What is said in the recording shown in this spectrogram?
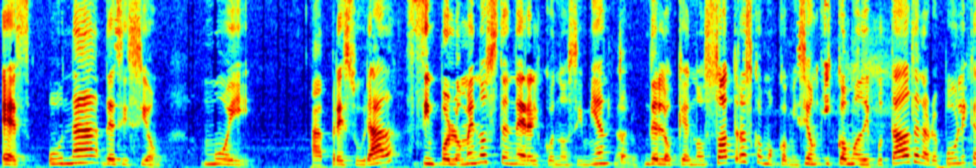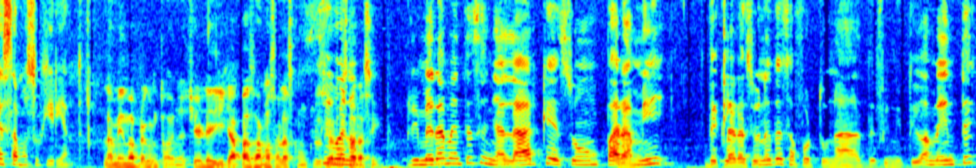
es una decisión muy apresurada, sin por lo menos tener el conocimiento de lo que nosotros como comisión y como diputados de la República estamos sugiriendo. La misma pregunta, doña Chile, y ya pasamos a las conclusiones, ahora sí. Primeramente señalar que son para mí declaraciones desafortunadas, definitivamente,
